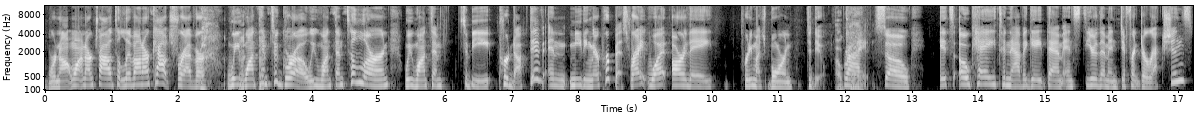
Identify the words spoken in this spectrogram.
we're not wanting our child to live on our couch forever. we want them to grow. We want them to learn. We want them to be productive and meeting their purpose, right? What are they pretty much born to do? Okay. Right. So it's okay to navigate them and steer them in different directions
